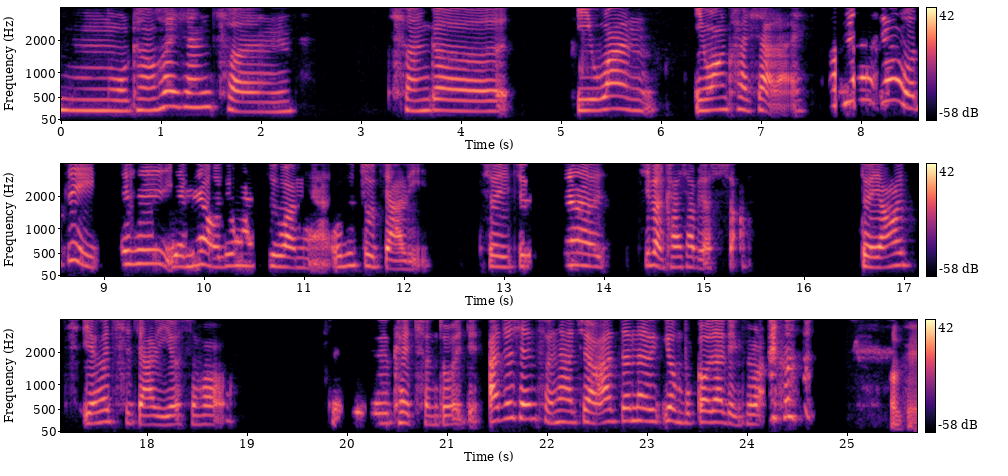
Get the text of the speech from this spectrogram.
嗯，我可能会先存存个。一万一万块下来，因为因为我自己其实也没有另外住外面，我是住家里，所以就真的基本开销比较少。对，然后也会吃家里，有时候对，就是可以存多一点啊，就先存下去啊，啊，真的用不够再领出来。OK，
